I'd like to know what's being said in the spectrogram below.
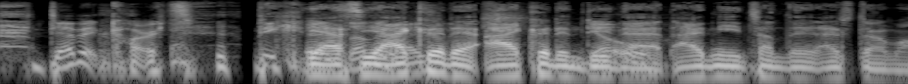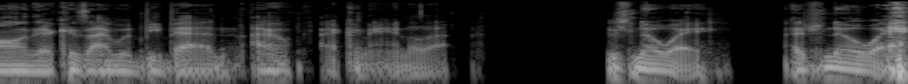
debit cards because yeah, see, I couldn't, I couldn't do No. that. I need something. I just throw them all in there because I would be bad. I, I couldn't handle that. There's no way. There's no way.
